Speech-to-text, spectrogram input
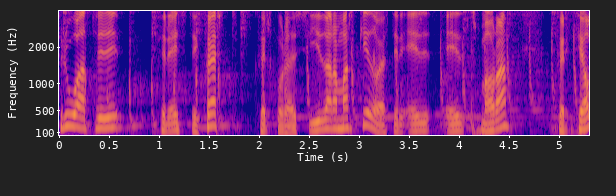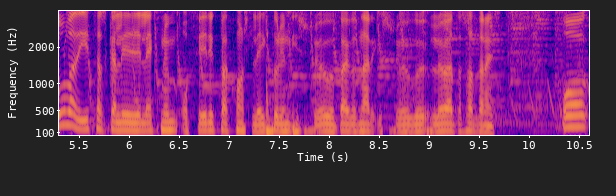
þrjú atriði fyrir eitt stig hvert, hver skoraði síðara markið og eftir eið, smára, hver þjálfaði ítalska liðið í leiknum og fyrir hvað komst leikurinn í sögubækurnar í sögu laugadals vallarins. Og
